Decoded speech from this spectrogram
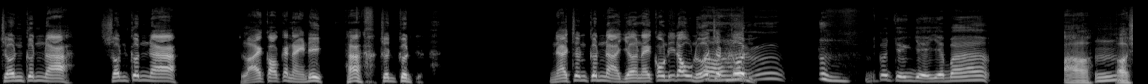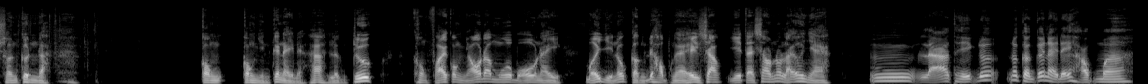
Trên kinh nè, trên kinh nè. Lại coi cái này đi, ha, trên kinh. Nè trên kinh nè, giờ này con đi đâu nữa trên À, kinh? Có chuyện gì vậy ba? Ờ, Ừ. ờ, Sơn Kinh nè. Con, con nhìn cái này nè ha, lần trước, không phải con nhỏ đó mua bộ này bởi vì nó cần để học nghề hay sao? Vậy tại sao nó lại ở nhà? Ừ, lạ thiệt đó, nó cần cái này để học mà.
